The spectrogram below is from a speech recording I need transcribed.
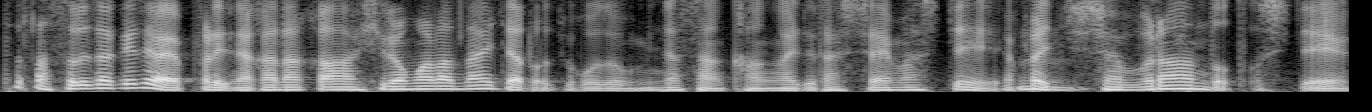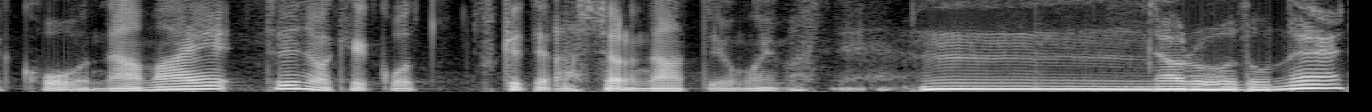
ただそれだけではやっぱりなかなか広まらないだろうということを皆さん考えてらっしゃいまして、やっぱり自社ブランドとして、こう、名前というのは結構つけてらっしゃるなと思いますね。うん、なるほどね。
